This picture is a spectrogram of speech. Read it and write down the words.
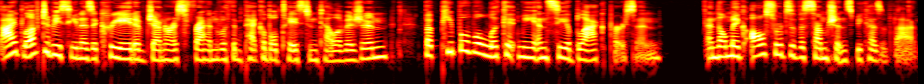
I'd love to be seen as a creative, generous friend with impeccable taste in television, but people will look at me and see a black person, and they'll make all sorts of assumptions because of that.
